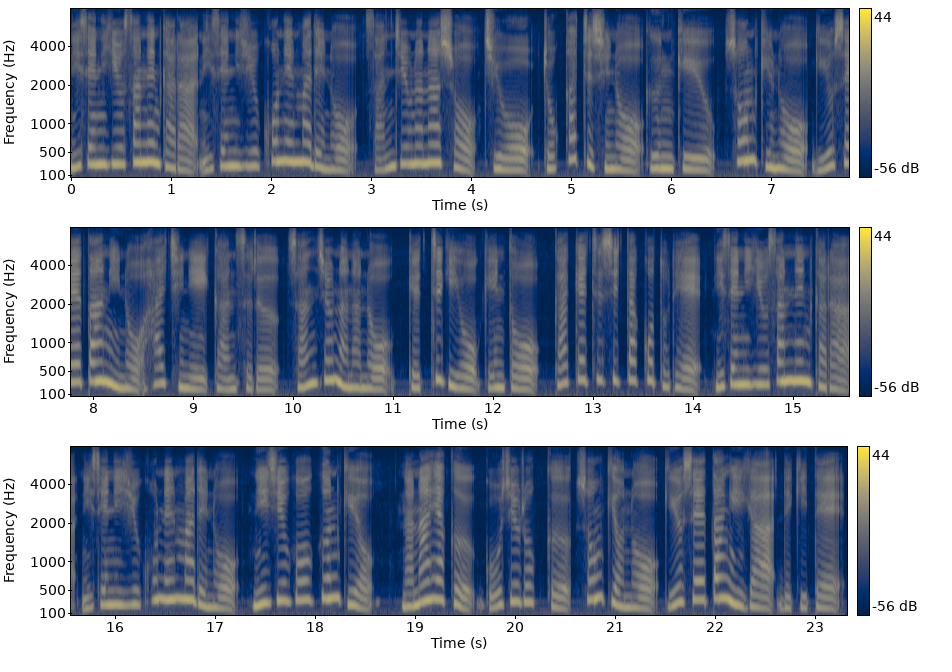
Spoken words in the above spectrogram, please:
2023年から2025年までの37所中央直轄市の軍級村級の行政単位の配置に関する37の決議を検討可決したことで2023年から2025年までの25軍級756村居の牛政単位ができて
